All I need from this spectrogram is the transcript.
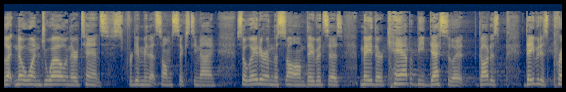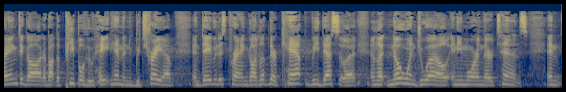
Let no one dwell in their tents. Forgive me, that Psalm 69. So later in the Psalm, David says, May their camp be desolate. God is, David is praying to God about the people who hate him and betray him. And David is praying, God, let their camp be desolate and let no one dwell anymore in their tents. And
